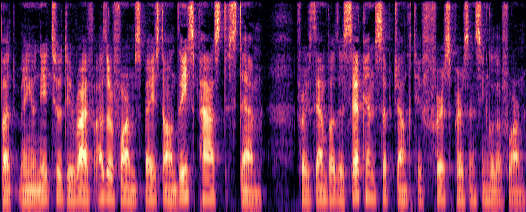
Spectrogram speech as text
but when you need to derive other forms based on this past stem, for example, the second subjunctive first person singular form,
